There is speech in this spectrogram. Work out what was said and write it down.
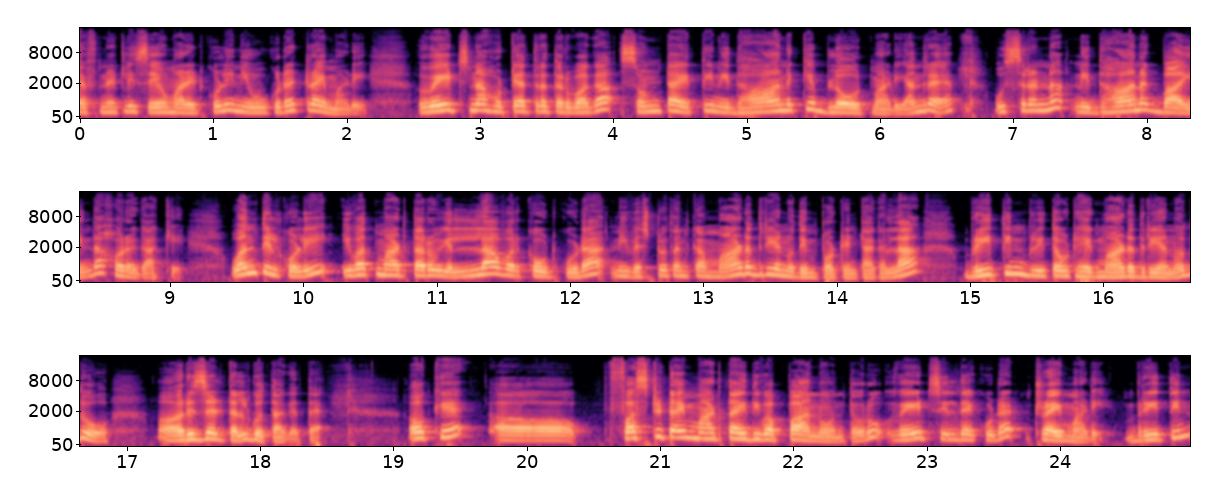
ಡೆಫಿನೆಟ್ಲಿ ಸೇವ್ ಮಾಡಿ ಇಟ್ಕೊಳ್ಳಿ ನೀವು ಕೂಡ ಟ್ರೈ ಮಾಡಿ. ವೆಯ್ಟ್ಸ್ನ ಹೊಟ್ಟೆ ಹತ್ರ ತರುವಾಗ ಸೊಂಟ ಎತ್ತಿ ನಿಧಾನಕ್ಕೆ ಬ್ಲೋ ಔಟ್ ಮಾಡಿ. ಅಂದರೆ ಉಸಿರನ್ನು ನಿಧಾನಕ್ಕೆ ಬಾಯಿಂದ ಹೊರಗಾಕಿ. ಒಂದು ತಿಳ್ಕೊಳ್ಳಿ ಇವತ್ತು ಮಾಡ್ತಾ ಇರೋ ಎಲ್ಲ ವರ್ಕೌಟ್ ಕೂಡ ನೀವು ಎಷ್ಟೋ ತನಕ ಮಾಡಿದ್ರಿ ಅನ್ನೋದು ಇಂಪಾರ್ಟೆಂಟ್ ಆಗಲ್ಲ. ಬ್ರೀತ್ ಇನ್ ಬ್ರೀತ್ ಔಟ್ ಹೇಗೆ ಮಾಡಿದ್ರಿ ಅನ್ನೋದು ರಿಸಲ್ಟಲ್ಲಿ ಗೊತ್ತಾಗುತ್ತೆ. ಓಕೆ ಫಸ್ಟ್ ಟೈಮ್ ಮಾಡ್ತಾ ಇದ್ದೀವಪ್ಪ ಅನ್ನುವಂಥವ್ರು ವೆಯ್ಟ್ಸ್ ಇಲ್ಲದೆ ಕೂಡ ಟ್ರೈ ಮಾಡಿ. ಬ್ರೀತ್ ಇನ್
